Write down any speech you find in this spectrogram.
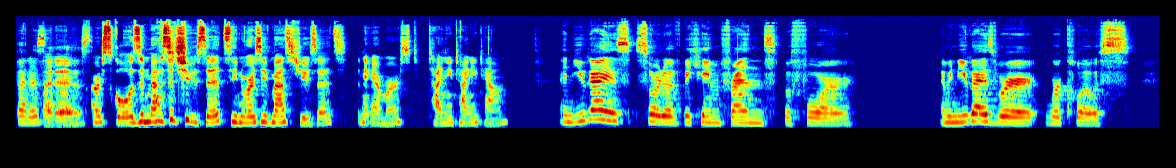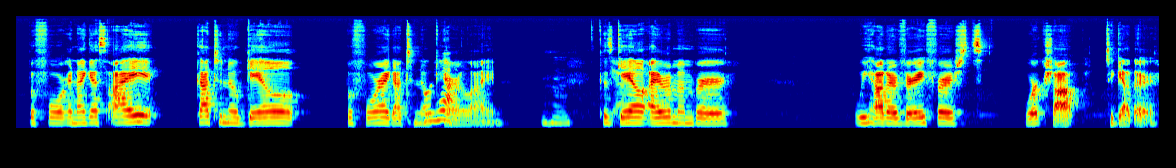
That is. a That thing. is. Our school is in Massachusetts, University of Massachusetts, in Amherst, tiny, tiny town. And you guys sort of became friends before. I mean, you guys were were close before, and I guess I got to know Gail before I got to know Oh, yeah. Caroline. Mm-hmm. Because Yeah. Gail, I remember we had our very first workshop together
